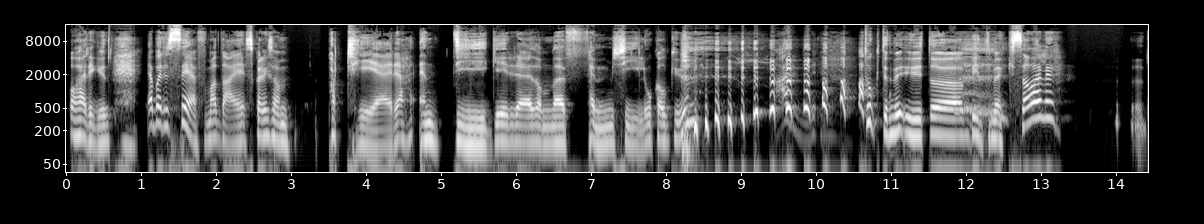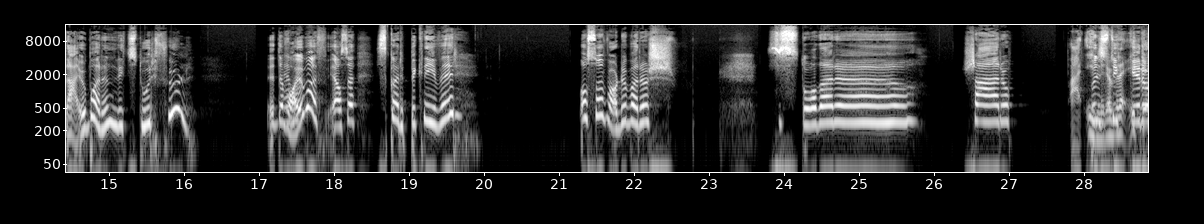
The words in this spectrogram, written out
Å, herregud. Jeg bare ser for meg deg skal liksom partere en diger eh, sånn eh, fem kilo kalkun. Tok du den med ut og begynte med øksa, da, eller? Det er jo bare en litt stor fugl. Det var jo bare altså, skarpe kniver. Og så var det jo bare å stå der og skjære opp Nei, innrøm det. Ikke,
